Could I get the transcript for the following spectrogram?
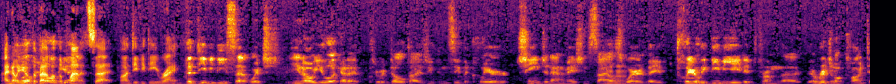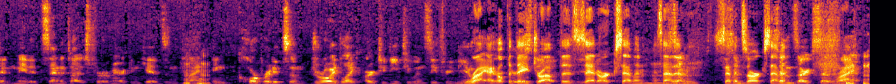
I know you Well, have the Battle of the yes. Planet set on DVD, right? The DVD set, which you know, you look at it through adult eyes, you can see the clear change in animation styles Mhm. where they clearly deviated from the original content and made it sanitized for American kids and Mhm. incorporated some droid-like R2D2 and C3PO. Right. I hope that they characters, dropped uh, the Z Arc Seven. Is that Seven. it? Seven Zark Seven. Seven Zark Seven. Right.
